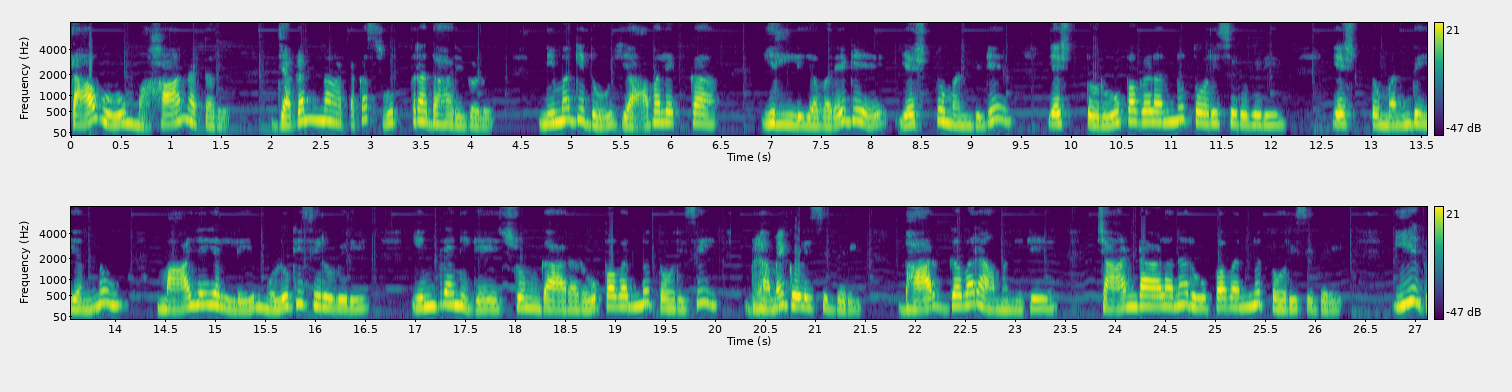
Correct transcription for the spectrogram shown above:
ತಾವು ಮಹಾನಟರು, ಜಗನ್ನಾಟಕ ಸೂತ್ರಧಾರಿಗಳು. ನಿಮಗಿದು ಯಾವ ಲೆಕ್ಕ? ಇಲ್ಲಿಯವರೆಗೆ ಎಷ್ಟು ಮಂದಿಗೆ ಎಷ್ಟು ರೂಪಗಳನ್ನು ತೋರಿಸಿರುವಿರಿ? ಎಷ್ಟು ಮಂದಿಯನ್ನು ಮಾಯೆಯಲ್ಲಿ ಮುಳುಗಿಸಿರುವಿರಿ? ಇಂದ್ರನಿಗೆ ಶೃಂಗಾರ ರೂಪವನ್ನು ತೋರಿಸಿ ಭ್ರಮೆಗೊಳಿಸಿದಿರಿ. ಭಾರ್ಗವರಾಮನಿಗೆ ಚಾಂಡಾಳನ ರೂಪವನ್ನು ತೋರಿಸಿದಿರಿ. ಈಗ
